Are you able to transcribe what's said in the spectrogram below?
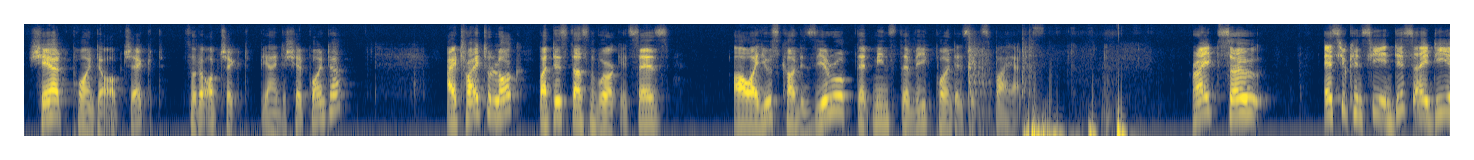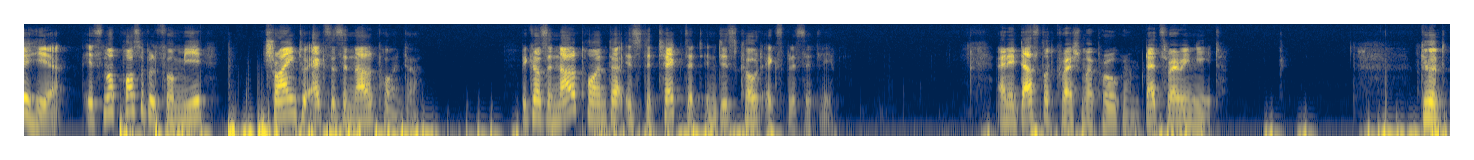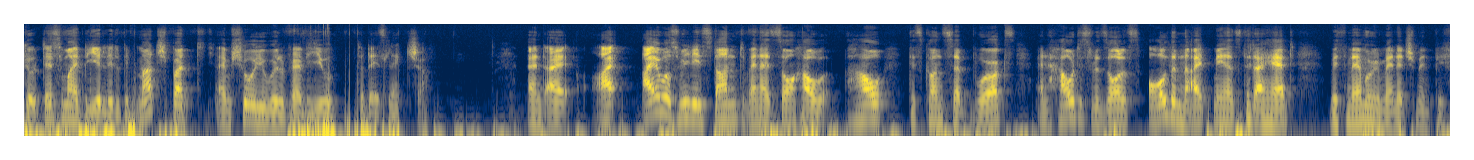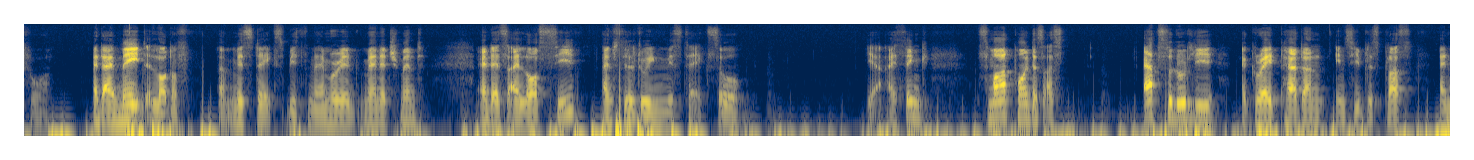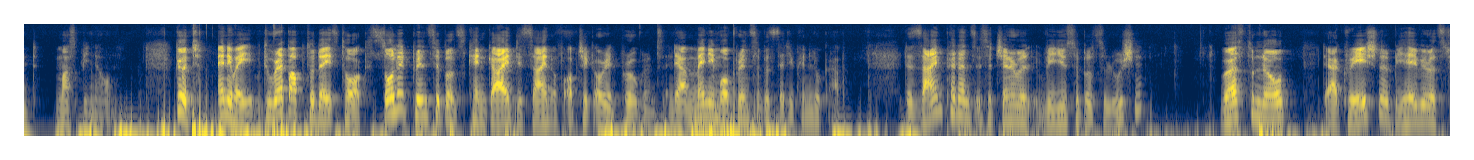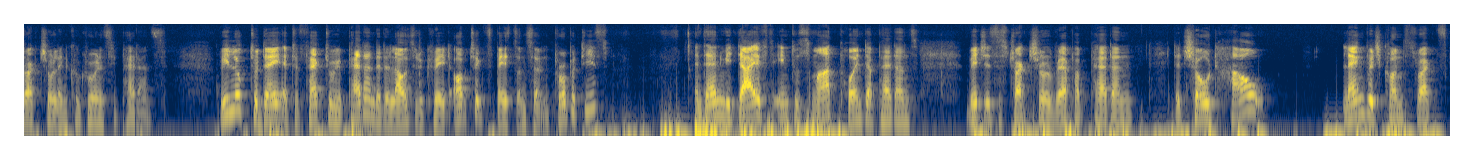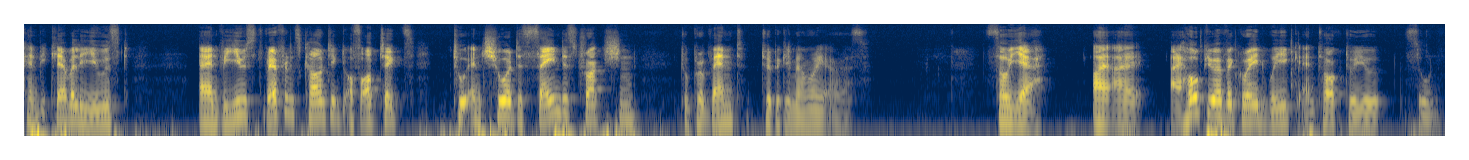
shared pointer object, so the object behind the shared pointer. I try to lock, but this doesn't work. It says our use count is zero. That means the weak pointer is expired. Right, so as you can see in this idea here, it's not possible for me trying to access a null pointer because a null pointer is detected in this code explicitly. And it does not crash my program. That's very neat. Good, good. This might be a little bit much, but I'm sure you will review today's lecture and I, I, I was really stunned when I saw how, how this concept works and how this resolves all the nightmares that I had with memory management before. And I made a lot of uh, mistakes with memory management. And as I love C, I'm still doing mistakes. So yeah, I think smart pointers are absolutely a great pattern in C++ and must be known. Good. Anyway, to wrap up today's talk, solid principles can guide design of object-oriented programs, and there are many more principles that you can look up. Design patterns is a general reusable solution. Worth to know, there are creational, behavioral, structural, and concurrency patterns. We look today at a factory pattern that allows you to create objects based on certain properties. And then we dived into smart pointer patterns, which is a structural wrapper pattern that showed how language constructs can be cleverly used and we used reference counting of objects to ensure the same destruction to prevent typical memory errors. So yeah, I, I, I hope you have a great week and talk to you soon.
